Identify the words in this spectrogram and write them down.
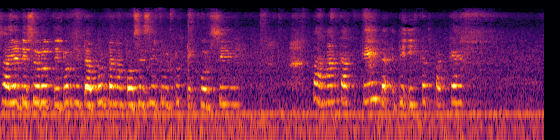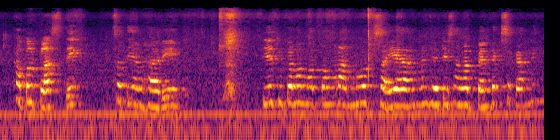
Saya disuruh tidur di dapur dengan posisi duduk di kursi. Tangan kaki diikat pakai kabel plastik setiap hari. Dia juga memotong rambut saya menjadi sangat pendek sekali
